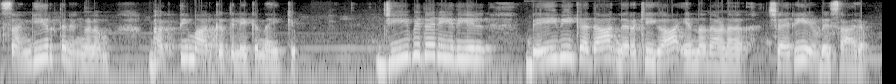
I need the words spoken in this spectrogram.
സങ്കീർത്തനങ്ങളും ഭക്തിമാർഗത്തിലേക്ക് നയിക്കും. ജീവിത രീതിയിൽ ദൈവികത നിറയ്ക്കുക എന്നതാണ് ചര്യയുടെ സാരം.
